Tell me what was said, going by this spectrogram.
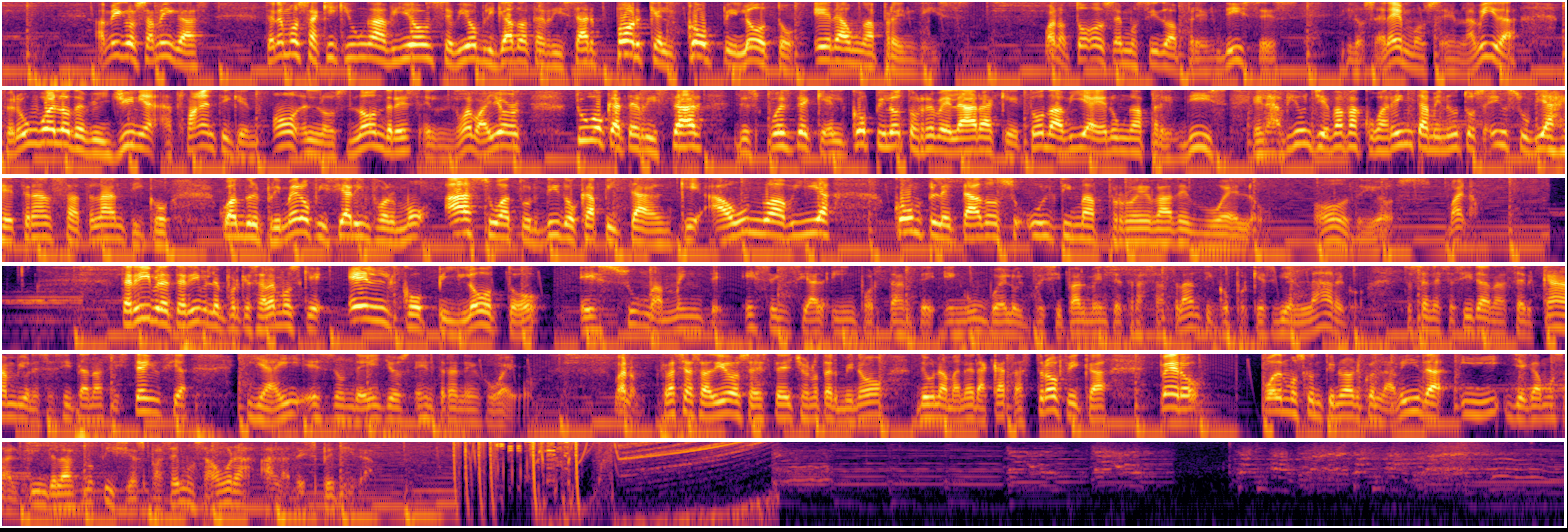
Amigos, amigas, tenemos aquí que un avión se vio obligado a aterrizar porque el copiloto era un aprendiz. Bueno, todos hemos sido aprendices y lo seremos en la vida, pero un vuelo de Virginia Atlantic en, los Londres, en Nueva York, tuvo que aterrizar después de que el copiloto revelara que todavía era un aprendiz. El avión llevaba 40 minutos en su viaje transatlántico cuando el primer oficial informó a su aturdido capitán que aún no había completado su última prueba de vuelo. Oh Dios. Bueno. Terrible, terrible, porque sabemos que el copiloto es sumamente esencial e importante en un vuelo y principalmente transatlántico porque es bien largo. Entonces necesitan hacer cambio, necesitan asistencia y ahí es donde ellos entran en juego. Bueno, gracias a Dios este hecho no terminó de una manera catastrófica, pero podemos continuar con la vida y llegamos al fin de las noticias. Pasemos ahora a la despedida.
